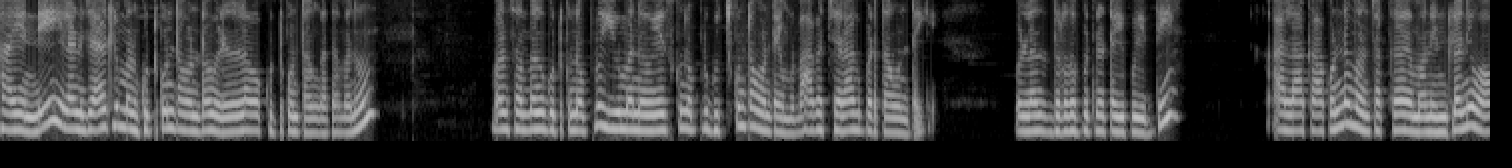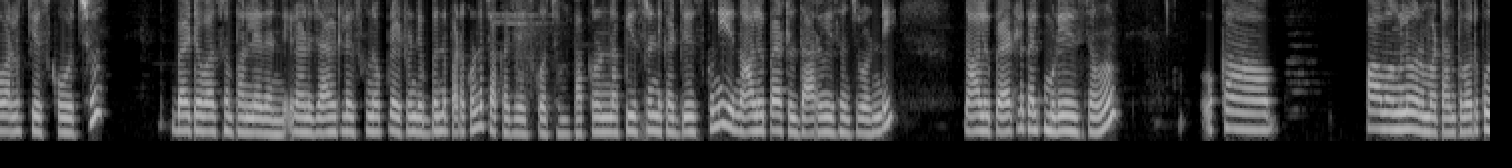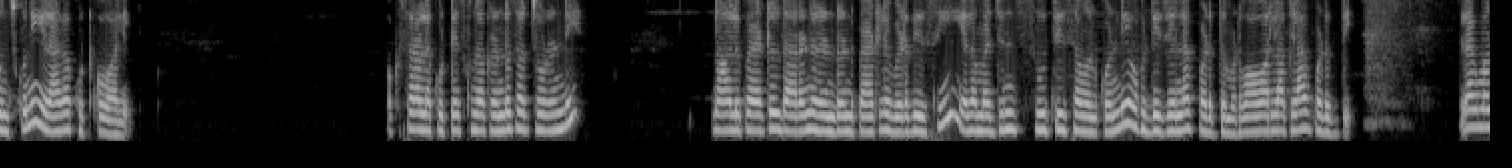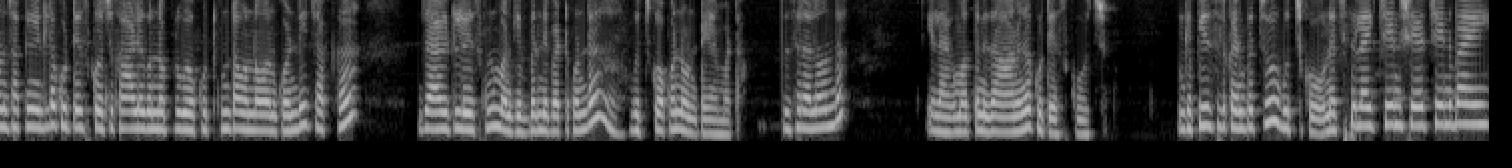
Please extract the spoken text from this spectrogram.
Hi అండి. ఇలాంటి జాకెట్లు మనం కుట్టుకుంటూ ఉంటాం ఇళ్ళలో కుట్టుకుంటాం కదా మనం. మనం సొంతంగా కుట్టుకున్నప్పుడు ఇవి మనం వేసుకున్నప్పుడు గుచ్చుకుంటూ ఉంటాయి అన్నమాట బాగా చిరాకు పెడతా ఉంటాయి. ఒళ్ళంతా దురద పుట్టినట్టు అయిపోయిద్ది. అలా కాకుండా మనం చక్కగా మన ఇంట్లోనే ఓవర్లకు చేసుకోవచ్చు. బయట ఇవ్వాల్సిన పని లేదండి. ఇలాంటి జాకెట్లు వేసుకున్నప్పుడు ఎటువంటి ఇబ్బంది పడకుండా చక్కగా చేసుకోవచ్చు. పక్కన ఉన్న పీసులన్నీ కట్ చేసుకుని నాలుగు పేటలు దారం వేసాను చూడండి. నాలుగు పేటలు కలిపి ముడి వేసాము ఒక పావంగులో అనమాట అంతవరకు ఉంచుకొని ఇలాగా కుట్టుకోవాలి. ఒకసారి అలా కుట్టేసుకున్నాక రెండోసారి చూడండి. నాలుగు పేటల దారాన్ని రెండు రెండు పేటలు విడదీసి ఇలా మధ్య నుంచి సూది తీసామనుకోండి ఒక డిజైన్ లాగా పడుతుంది అనమాట ఓవర్ లాక్ లాగా పడుద్ది. ఇలాగ మనం చక్కగా ఇంట్లో కుట్టేసుకోవచ్చు. ఖాళీగా ఉన్నప్పుడు కుట్టుకుంటా ఉన్నాం అనుకోండి చక్కగా జాకెట్లు వేసుకుని మనకి ఇబ్బంది పెట్టకుండా గుచ్చుకోకుండా ఉంటాయి అన్నమాట. చూసారు ఎలా ఉందో? ఇలాగ మొత్తం నిదానంగా కుట్టేసుకోవచ్చు. ఇంకా పీసులు కనిపించు గుచ్చుకో నచ్చితే లైక్ చేయండి షేర్ చేయండి బాయ్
